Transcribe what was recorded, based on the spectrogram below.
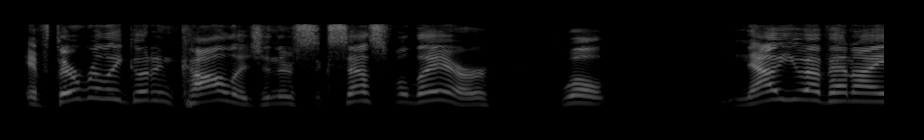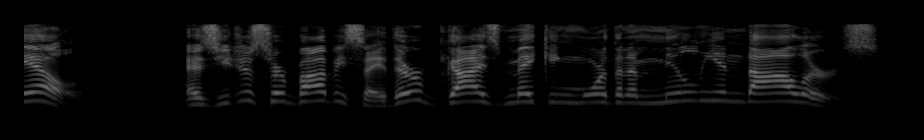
If they're really good in college and they're successful there, well, now you have NIL as you just heard Bobby say, there are guys making more than a million dollars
